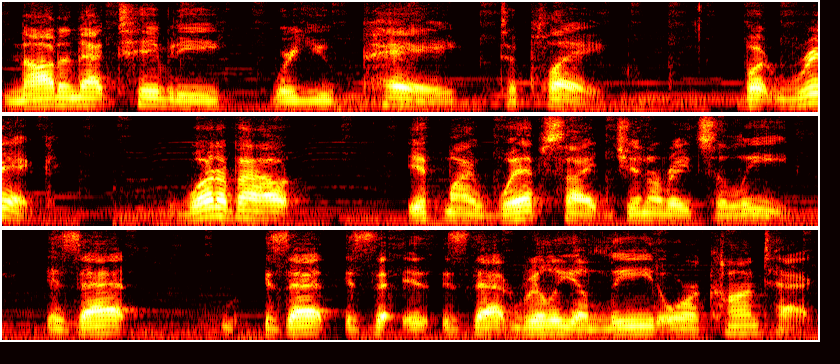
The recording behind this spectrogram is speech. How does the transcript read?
not an activity where you pay to play. But Rick, what about if my website generates a lead? Is that is that is that is that really a lead or a contact?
